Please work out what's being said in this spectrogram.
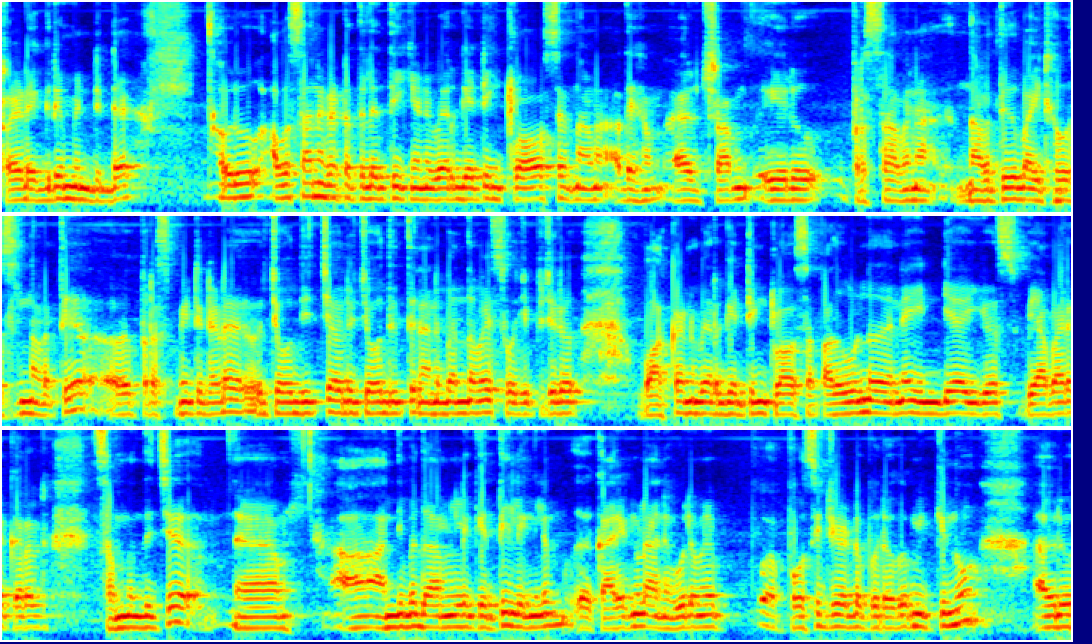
ട്രേഡ് എഗ്രിമെന്റിന്റെ ഒരു അവസാന ഘട്ടത്തിലെത്തിക്കുകയാണ് വെയർ ഗെറ്റിംഗ് ക്ലോസ് എന്നാണ് അദ്ദേഹം ട്രംപ് ഈ ഒരു പ്രസ്താവന നടത്തിയത്. വൈറ്റ് ഹൗസിൽ നടത്തിയ പ്രസ് മീറ്റിനിടെ ചോദിച്ച ഒരു ചോദ്യത്തിന് അനുബന്ധമായി സൂചിപ്പിച്ചൊരു വാക്കാണ് വെയർ ഗെറ്റിംഗ് ക്ലോസ് അപ്പോൾ അതുകൊണ്ട് തന്നെ ഇന്ത്യ യു എസ് വ്യാപാര കരാർ സംബന്ധിച്ച് അന്തിമ ധാരണയിലേക്ക് എത്തിയില്ലെങ്കിലും കാര്യങ്ങൾ അനുകൂലമായി പോസിറ്റീവായിട്ട് പുരോഗമിക്കുന്നു. ഒരു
